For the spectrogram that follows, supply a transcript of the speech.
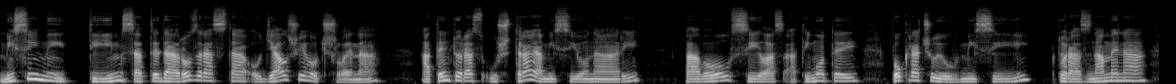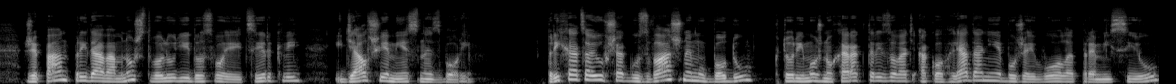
Misijný tým sa teda rozrastá o ďalšieho člena a tento raz už traja misionári, Pavol, Sílas a Timotej, pokračujú v misii, ktorá znamená, že pán pridáva množstvo ľudí do svojej cirkvy i ďalšie miestne zbory. Prichádzajú však ku zvláštnemu bodu, ktorý možno charakterizovať ako hľadanie Božej vôle pre misiu,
